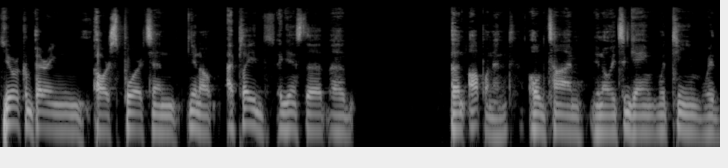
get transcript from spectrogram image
You're comparing our sports, and you know, I played against a, a, an opponent all the time. You know, it's a game with team with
